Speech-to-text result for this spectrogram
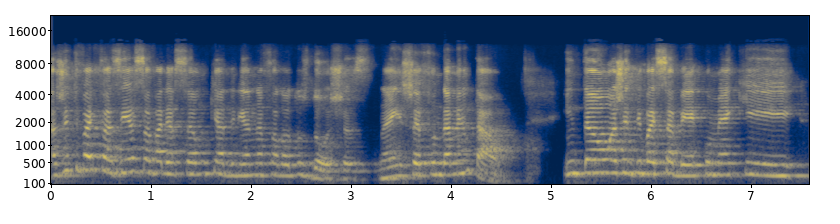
a gente vai fazer essa avaliação que a Adriana falou dos doshas, né? Isso é fundamental. Então, a gente vai saber como é que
